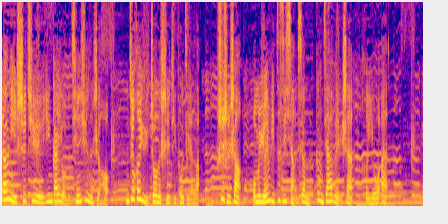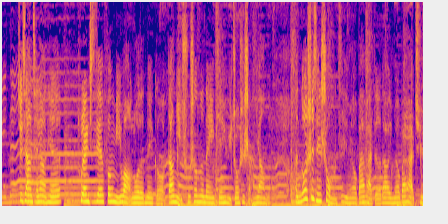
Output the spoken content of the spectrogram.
当你失去应该有的谦逊的时候，你就和宇宙的实体脱节了。事实上，我们远比自己想象的更加伪善和幽暗。就像前两天突然之间风靡网络的那个“当你出生的那一天，宇宙是什么样的”，很多事情是我们自己没有办法得到，也没有办法去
